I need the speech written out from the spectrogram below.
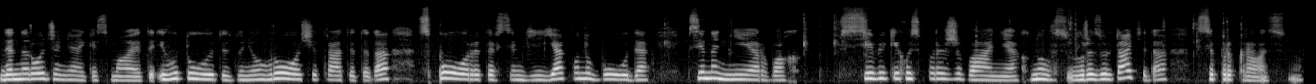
день народження якесь маєте і готуєтесь до нього, гроші тратите, да? спорите в сім'ї, як воно буде, всі на нервах, всі в якихось переживаннях. Ну, в, результаті да, все прекрасно.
